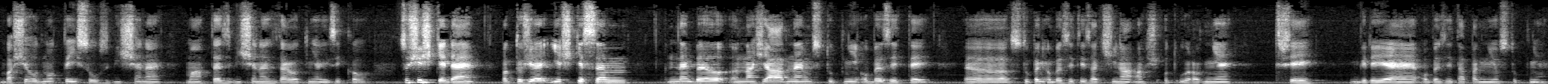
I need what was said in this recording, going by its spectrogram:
vaše hodnoty jsou zvýšené, máte zvýšené zdravotní riziko. Což ještě jde, protože ještě jsem nebyl na žádném stupni obezity. Eh, stupeň obezity začíná až od úrovně 3, kdy je obezita prvního stupně.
